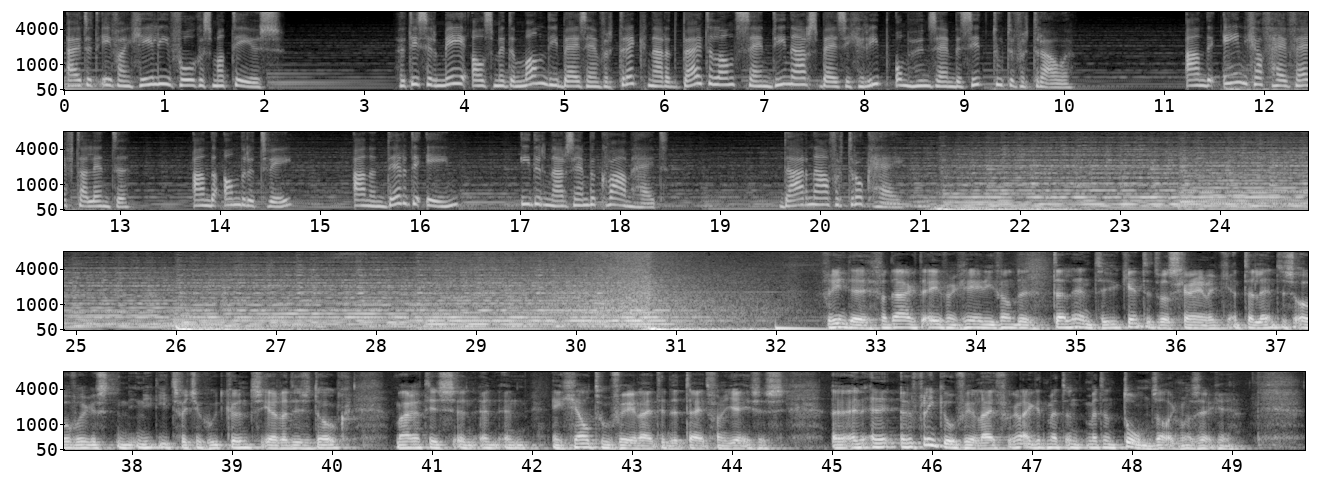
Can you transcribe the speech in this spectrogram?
Uit het Evangelie volgens Matthäus. Het is ermee als met de man die bij zijn vertrek naar het buitenland zijn dienaars bij zich riep om hun zijn bezit toe te vertrouwen. Aan de een gaf hij vijf talenten, aan de andere twee, aan een derde één, ieder naar zijn bekwaamheid. Daarna vertrok hij. Vrienden, vandaag het evangelie van de talenten. U kent het waarschijnlijk. Een talent is overigens niet iets wat je goed kunt. Ja, dat is het ook. Maar het is een, een, een, een geldhoeveelheid in de tijd van Jezus. Uh, een, een, flinke hoeveelheid. Vergelijk het met een, met een ton, zal ik maar zeggen.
